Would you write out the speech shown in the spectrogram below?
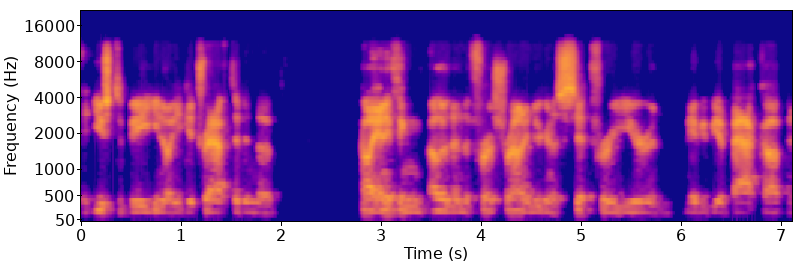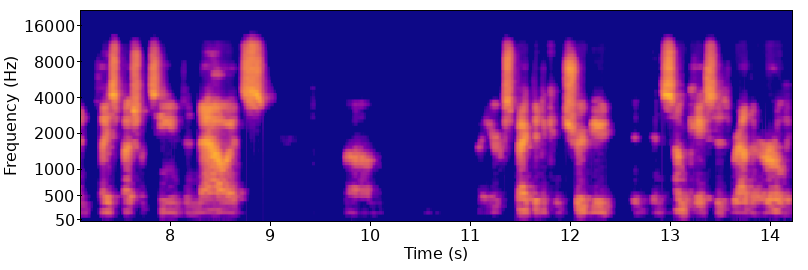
it used to be, you know, you get drafted in the probably anything other than the first round and you're going to sit for a year and maybe be a backup and play special teams. And now it's um, you're expected to contribute in, in, some cases rather early.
